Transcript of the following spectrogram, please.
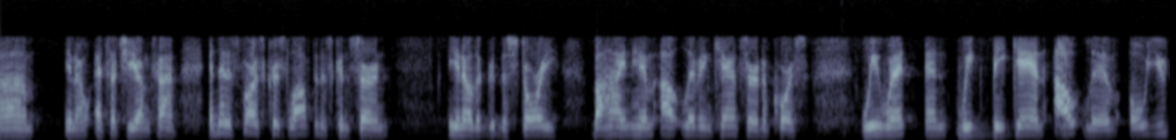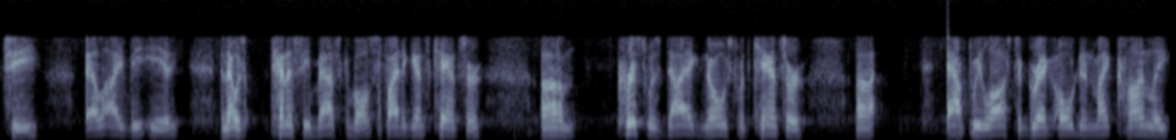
um, you know, at such a young time. And then, as far as Chris Lofton is concerned, you know, the the story behind him outliving cancer, and of course, we went and we began Outlive O U T L I V E, and that was Tennessee basketball's fight against cancer. Um, Chris was diagnosed with cancer uh, after we lost to Greg Oden and Mike Conley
